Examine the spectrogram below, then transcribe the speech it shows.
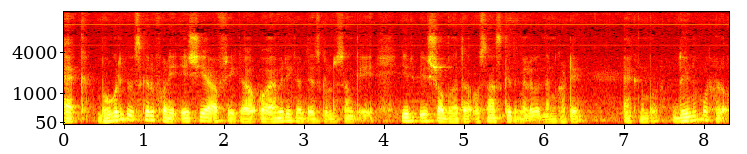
এক ভৌগোলিক আবিষ্কারের ফলে এশিয়া, আফ্রিকা ও আমেরিকার দেশগুলোর সঙ্গে ইউরোপীয় সভ্যতা ও সাংস্কৃতিক মেলবন্ধন ঘটে। এক নম্বর। দুই নম্বর হলো,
